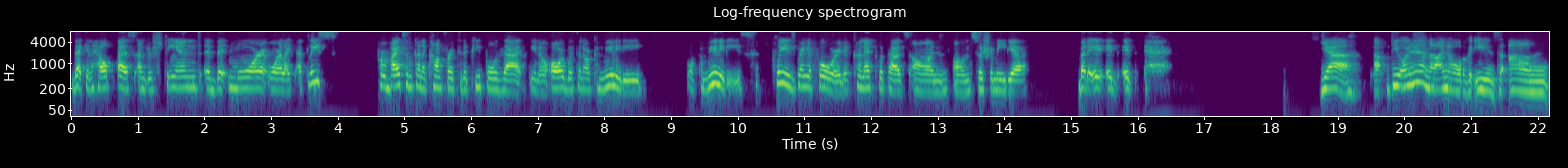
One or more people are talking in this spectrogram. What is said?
that can help us understand a bit more, or like at least provide some kind of comfort to the people that you know are within our community or communities. Please bring it forward. Connect with us on on social media. But it it, it yeah. Uh, the only one that i know of is um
